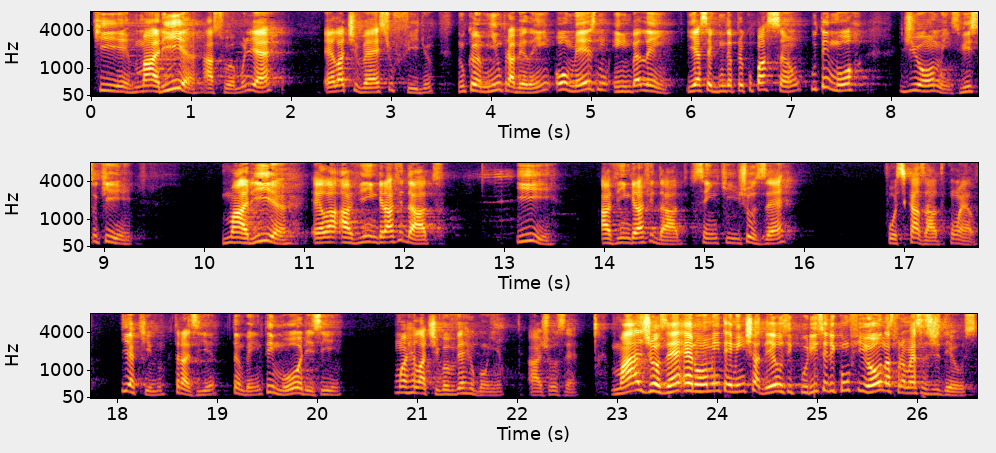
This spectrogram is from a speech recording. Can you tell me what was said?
que Maria, a sua mulher, ela tivesse o filho no caminho para Belém ou mesmo em Belém. E a segunda preocupação, o temor de homens, visto que Maria, ela havia engravidado. E havia engravidado sem que José fosse casado com ela. E aquilo trazia também temores e uma relativa vergonha a José. Mas José era um homem temente a Deus e por isso ele confiou nas promessas de Deus.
